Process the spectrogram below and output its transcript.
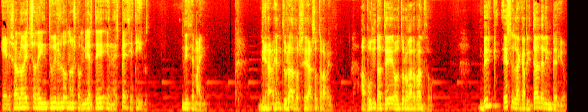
El solo hecho de intuirlo nos convierte en especie, tío, dice Mai. Bienaventurado seas otra vez. Apúntate otro garbanzo. Birk es la capital del imperio.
